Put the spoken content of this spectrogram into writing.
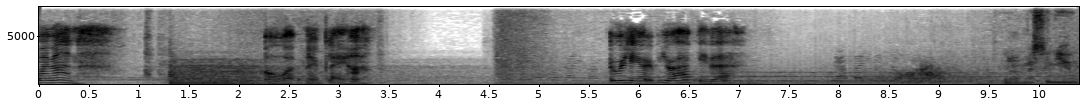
my man? Oh, All work, no play, huh? I really hope you're happy there. And I'm missing you.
